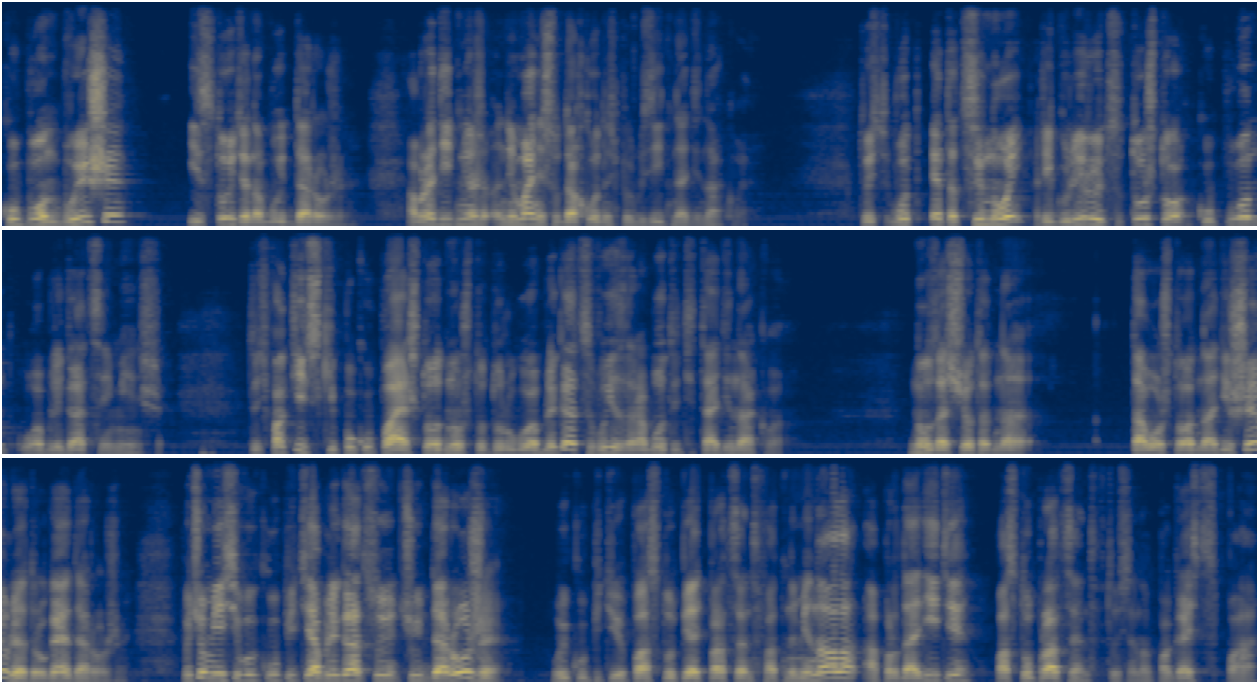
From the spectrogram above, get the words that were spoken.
Купон выше и стоить она будет дороже. Обратите внимание, что доходность приблизительно одинаковая. То есть вот это ценой регулируется то, что купон у облигации меньше. То есть фактически покупая что одну, что другую облигацию, вы заработаете это одинаково но за счет одна, того, что одна дешевле, а другая дороже. Причем, если вы купите облигацию чуть дороже, вы купите ее по 105% от номинала, а продадите по 100%, то есть она погасится по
